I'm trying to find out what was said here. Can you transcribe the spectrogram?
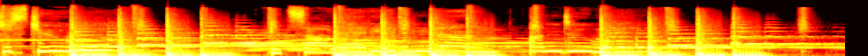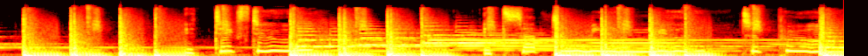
Just you. It's already been done. Undo it. It takes two. It's up to me and you to prove.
